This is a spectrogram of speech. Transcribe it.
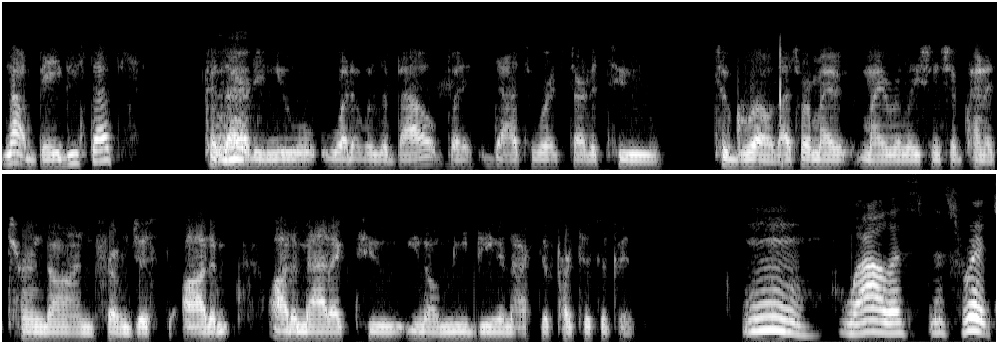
not baby steps because mm-hmm. I already knew what it was about, but that's where it started to to grow. That's where my my relationship kind of turned on from just autom- automatic to you know me being an active participant. Mm, wow, that's that's rich.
